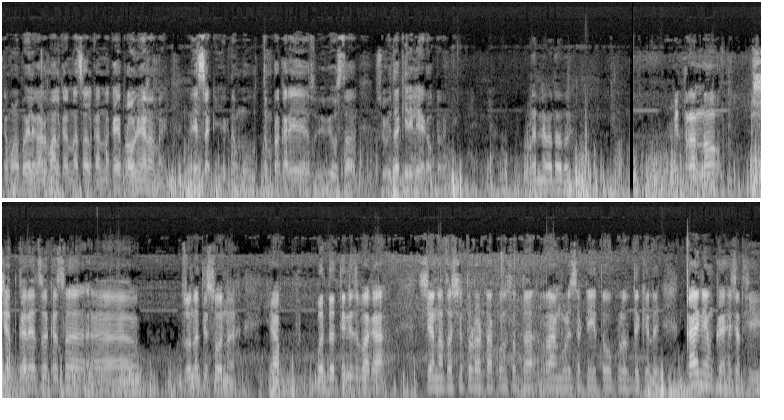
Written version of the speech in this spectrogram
त्यामुळे बैलगाड मालकांना चालकांना काही प्रॉब्लेम येणार नाही रेससाठी. एकदम उत्तम प्रकारे व्यवस्था सुविधा केलेली आहे डॉक्टरांनी. धन्यवाद दादा. मित्रांनो शेतकऱ्याचं कसं जुनं ते सोनं ह्या पद्धतीनेच बघा शेणाचा शितोडा टाकून सुद्धा रांगोळीसाठी इथं उपलब्ध केलंय. काय नेमकं ह्याच्यात ही?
